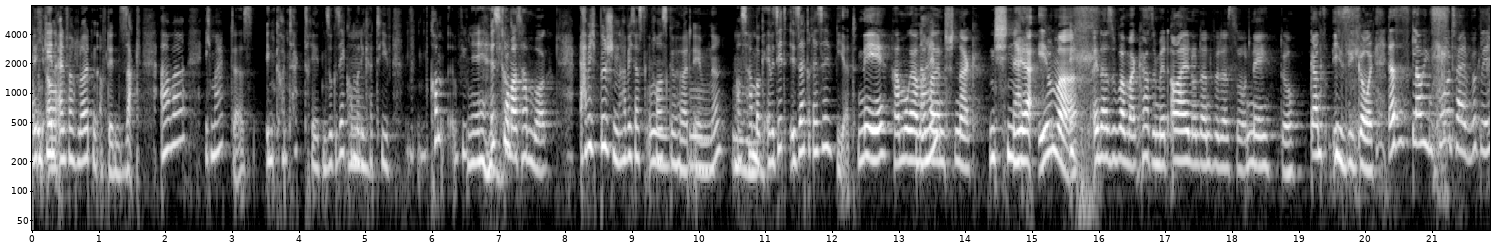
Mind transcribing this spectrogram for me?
ich und gehen auch. einfach Leuten auf den Sack. Aber ich mag das. In Kontakt treten, so sehr mhm. kommunikativ. Komm, wie, nee. bist ich komme aus Hamburg. Habe ich bisschen, habe ich das mm. rausgehört mm. eben, ne? Aus mm. Hamburg. Ihr seid, ihr seid reserviert. Nee, Hamburger haben immer einen Schnack. Ein Schnack. Ja, immer. In der Supermarktkasse mit ein und dann wird das so, nee, du ganz easy going. Das ist, glaube ich, ein Vorurteil wirklich,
